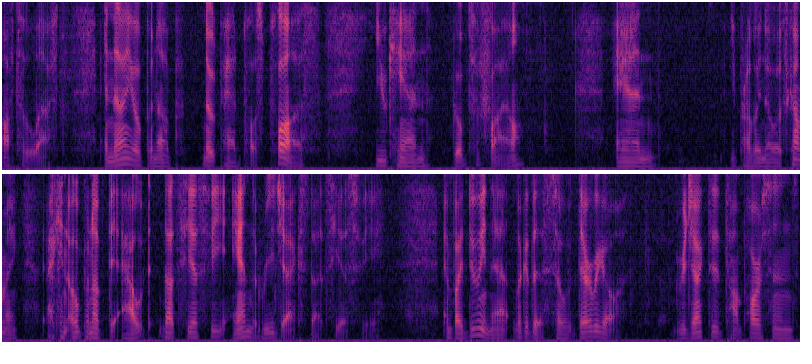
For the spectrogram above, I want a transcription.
off to the left, and then I open up Notepad++, you can go up to File, and you probably know what's coming. I can open up the out.csv and the rejects.csv. And by doing that, look at this. So there we go rejected, Tom Parsons,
